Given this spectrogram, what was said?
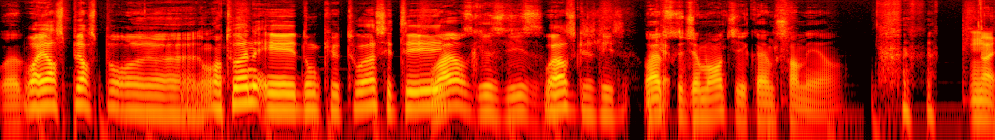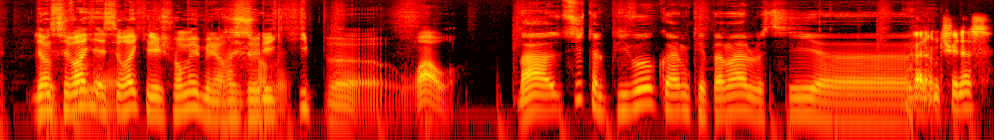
Ouais. Warriors Spurs pour euh, Antoine et donc toi c'était Warriors, Grizzlies. Ouais, Warriors Grizzlies. Ok. parce que Jamorant, il est quand même charmé. Hein. Ouais. Bien, C'est vrai, est c'est vrai qu'il est chambé, mais le reste de charmé. l'équipe, waouh. Bah, si, t'as le pivot quand même qui est pas mal aussi. euh, Valanciunas.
